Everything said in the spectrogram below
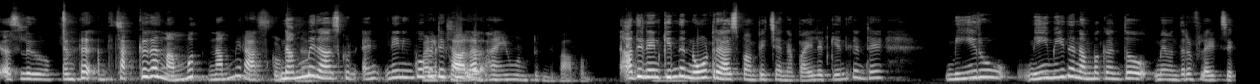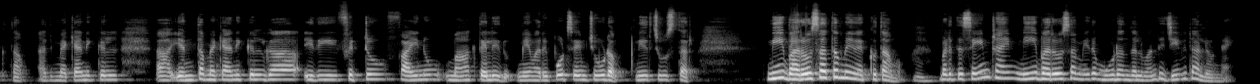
అసలు ఎంత చక్కగా నమ్ము నమ్మి రాసుకుంటున్నారు. నమ్మి రాసుకుని అండ్ నేను ఇంకొకటి చాలా భయం ఉంటుంది పాపం. అది నేను కింద నోట్ రాసి పంపించాను నా పైలట్కి ఎందుకంటే మీరు మీ మీద నమ్మకంతో మేమందరం ఫ్లైట్స్ ఎక్కుతాం. అది మెకానికల్ ఎంత మెకానికల్గా ఇది ఫిట్ ఫైను మాకు తెలీదు. మేము ఆ రిపోర్ట్స్ ఏం చూడం. మీరు చూస్తారు. మీ భరోసాతో మేము ఎక్కుతాము. But at the same time మీ భరోసా మీద మూడు వందల మంది జీవితాలు ఉన్నాయి.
